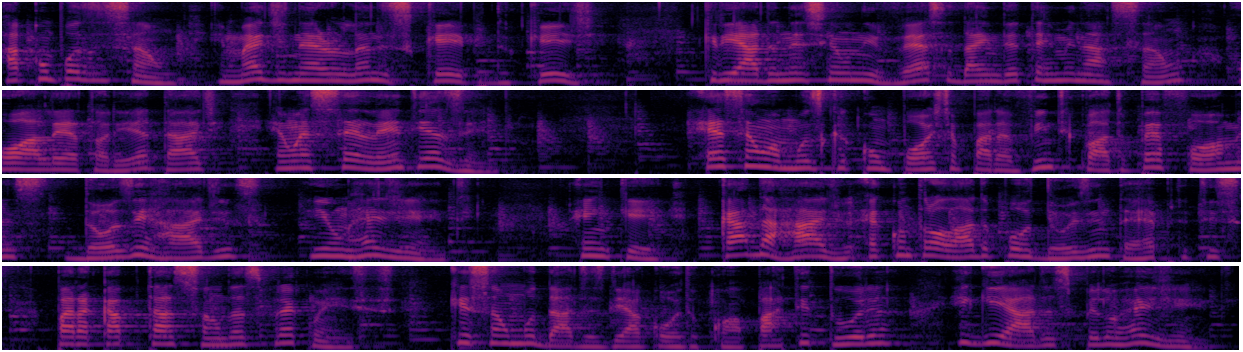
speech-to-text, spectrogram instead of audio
a composição Imaginary Landscape do Cage, criada nesse universo da indeterminação ou aleatoriedade, é um excelente exemplo. Essa é uma música composta para 24 performances, 12 rádios e um regente, em que cada rádio é controlado por dois intérpretes para a captação das frequências, que são mudadas de acordo com a partitura e guiadas pelo regente.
